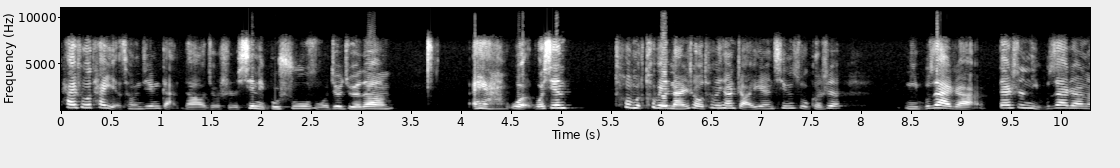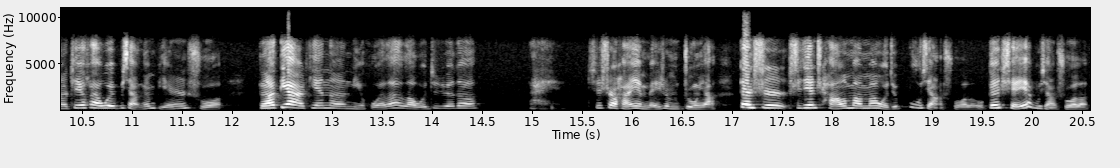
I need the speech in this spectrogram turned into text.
他说他也曾经感到就是心里不舒服，就觉得，哎呀，我我先特特别难受，特别想找一个人倾诉。可是你不在这儿，但是你不在这儿呢，这些话我也不想跟别人说。等到第二天呢，你回来了，我就觉得，哎，这事儿好像也没什么重要。但是时间长了，慢慢我就不想说了，我跟谁也不想说了。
